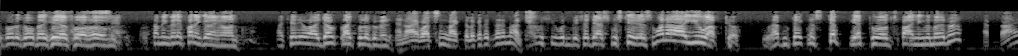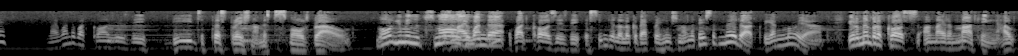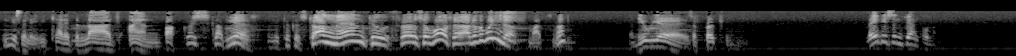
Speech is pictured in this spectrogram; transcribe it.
You brought us all back here for, Holmes? There's something very funny going on. I tell you, I don't like the look of it. And I, Watson, like the look of it very much. I wish you wouldn't be so dashed mysterious. What are you up to? You haven't taken a step yet towards finding the murderer. Haven't I? And I wonder what causes the beads of perspiration on Mr. Small's brow. Small? You mean that Small? and I wonder what causes the singular look of apprehension on the face of Murdoch, the young lawyer. You remember, of course, on my remarking how easily he carried the large iron box. Great Scott, yes. And it took a strong man to throw Sir Walter out of the window. Watson. The new year is approaching. Ladies and gentlemen,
